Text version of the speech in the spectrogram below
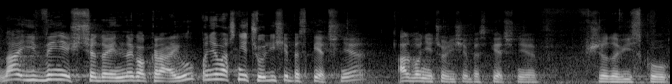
no i wynieść się do innego kraju, ponieważ nie czuli się bezpiecznie albo nie czuli się bezpiecznie w środowisku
